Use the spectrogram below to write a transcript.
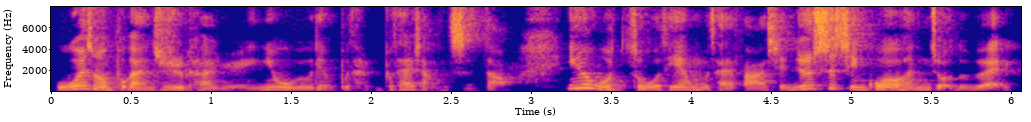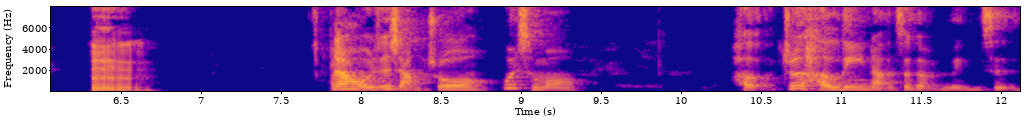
我为什么不敢继续看原因，因为我有点不太不太想知道，因为我昨天我才发现，就是事情过了很久，对不对？嗯然后我就想说，为什么和就是 Helena 这个名字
